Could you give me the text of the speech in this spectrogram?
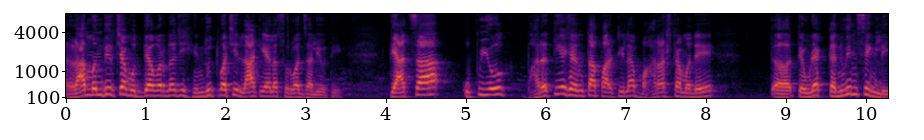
राम मंदिरच्या मुद्द्यावरनं जी हिंदुत्वाची लाट यायला सुरुवात झाली होती त्याचा उपयोग भारतीय जनता पार्टीला महाराष्ट्रामध्ये तेवढ्या कन्व्हिन्सिंगली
